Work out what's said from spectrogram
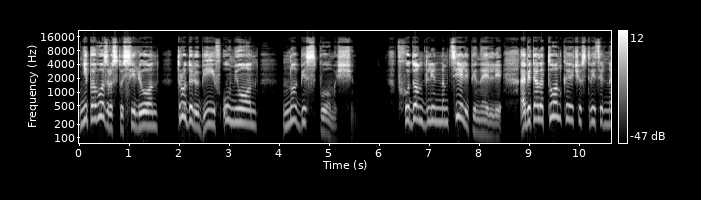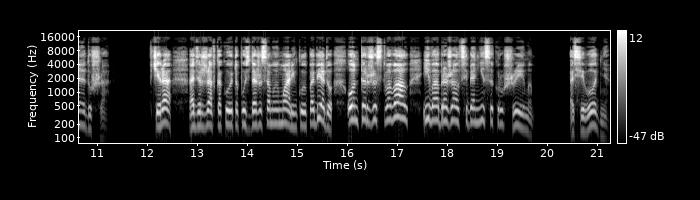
не по возрасту силен, трудолюбив, умен, но беспомощен. В худом длинном теле Пинелли обитала тонкая чувствительная душа. Вчера, одержав какую-то, пусть даже самую маленькую победу, он торжествовал и воображал себя несокрушимым. А сегодня,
